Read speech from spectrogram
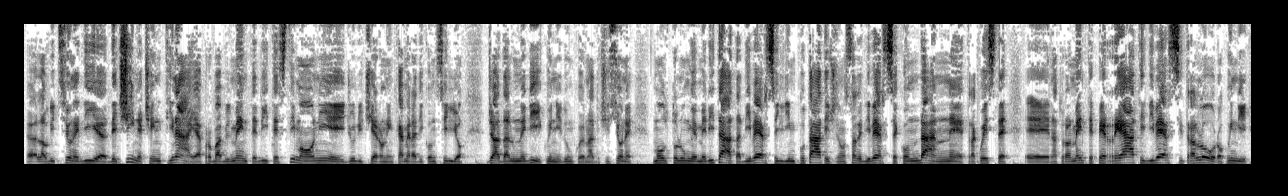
eh, l'audizione di eh, decine, centinaia probabilmente di testimoni e i giudici erano in Camera di Consiglio Consiglio già da lunedì, quindi dunque una decisione molto lunga e meditata. Diversi gli imputati, ci sono state diverse condanne, tra queste eh, naturalmente per reati diversi tra loro, quindi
